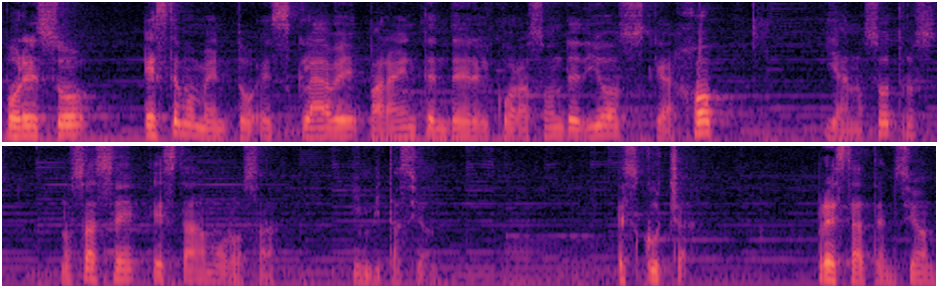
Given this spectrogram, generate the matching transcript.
Por eso este momento es clave para entender el corazón de Dios que a Job y a nosotros nos hace esta amorosa invitación. Escucha, presta atención,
